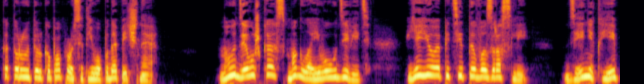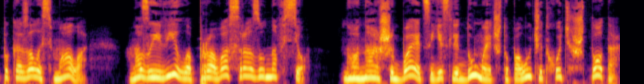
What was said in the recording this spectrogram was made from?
которую только попросит его подопечная. Но девушка смогла его удивить. Ее аппетиты возросли. Денег ей показалось мало. Она заявила права сразу на все — но она ошибается, если думает, что получит хоть что-то.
